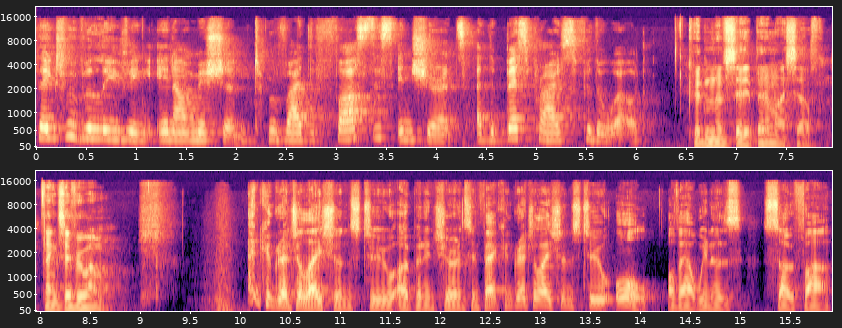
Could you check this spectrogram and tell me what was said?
Thanks for believing in our mission to provide the fastest insurance at the best price for the world. Couldn't have said it better myself. Thanks, everyone. And congratulations to Open Insurance. In fact, congratulations to all of our winners so far.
